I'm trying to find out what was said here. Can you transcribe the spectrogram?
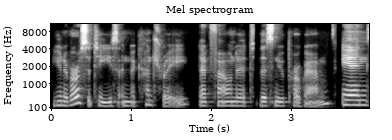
universities in the country that founded this new program. And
